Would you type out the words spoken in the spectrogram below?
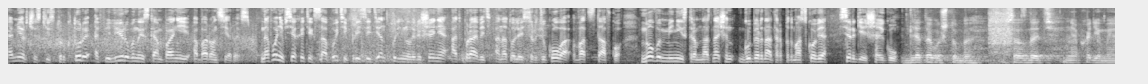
коммерческие структуры, аффилированные с компанией «Оборонсервис». На фоне всех этих событий президент принял решение отправить Анатолия Сердюкова в отставку. Новым министром назначен губернатор Подмосковья Сергей Шойгу. Для того, чтобы создать необходимые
